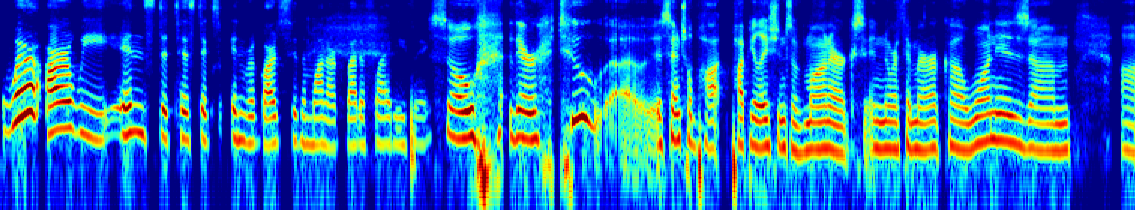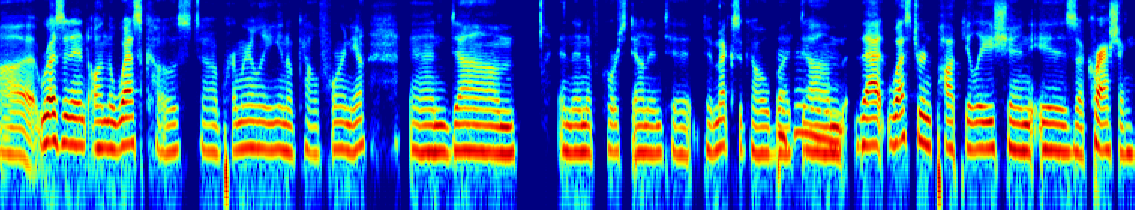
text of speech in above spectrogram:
where are we in statistics in regards to the monarch butterfly do you think? So there are two uh, essential po- populations of monarchs in north america. One is um, uh, resident on the west coast uh, primarily you know california and um, and then of course down into to mexico but mm-hmm. um, that western population is uh, crashing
